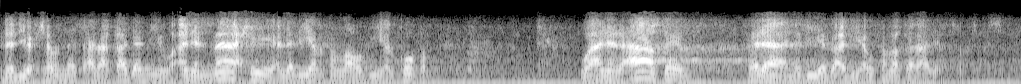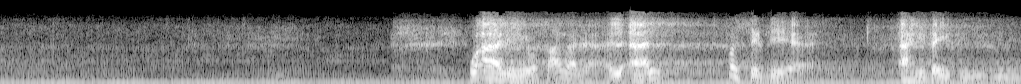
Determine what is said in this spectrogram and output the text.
الذي يحشر الناس على قدمي وأنا الماحي الذي يمحو الله به الكفر وأنا العاقب فلا نبي بعدي أو كما قال عليه الصلاة والسلام وآله وصحبه الآل فسر بأهل بيته من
